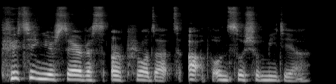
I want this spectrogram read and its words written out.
putting your service or product up on social media,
